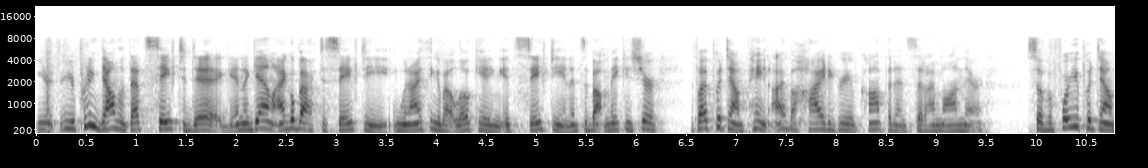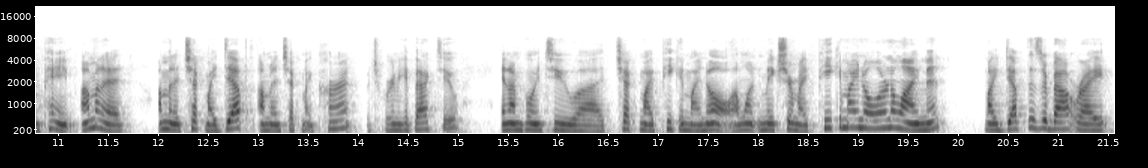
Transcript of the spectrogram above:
you're, you're putting down that that's safe to dig. And again, I go back to safety. When I think about locating, it's safety and it's about making sure if I put down paint, I have a high degree of confidence that I'm on there. So before you put down paint, I'm gonna I'm gonna check my depth. I'm gonna check my current, which we're gonna get back to, and I'm going to uh, check my peak and my null. I want to make sure my peak and my null are in alignment. My depth is about right,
